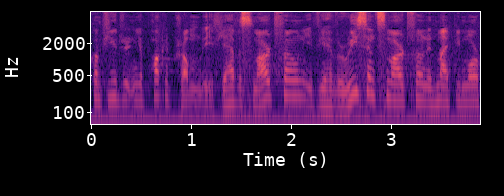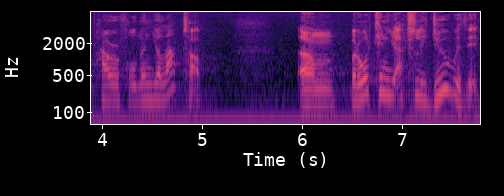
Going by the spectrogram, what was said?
computer in your pocket probably. If you have a smartphone, if you have a recent smartphone, it might be more powerful than your laptop. Um, but what can you actually do with it?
